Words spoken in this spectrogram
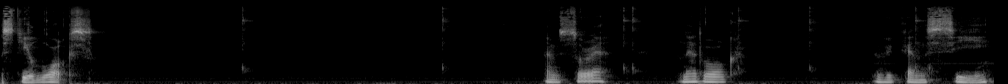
still works. I'm sorry, network we can see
